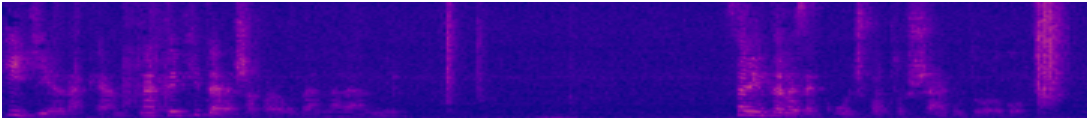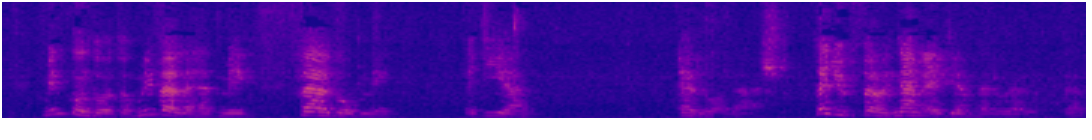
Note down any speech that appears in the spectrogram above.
higgyél nekem, mert én hiteles akarok benne lenni. Szerintem ezek kulcsfontosságú dolgok. Mit gondoltok, mivel lehet még feldobni egy ilyen előadást? Tegyük fel, hogy nem egy ember ül előtted.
